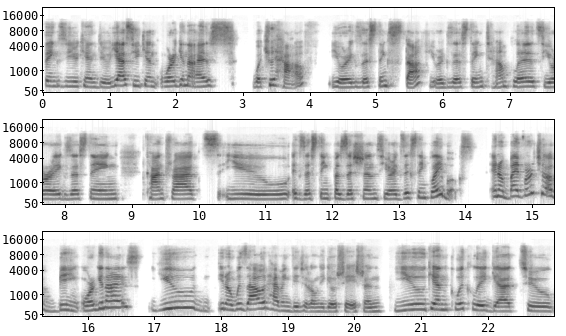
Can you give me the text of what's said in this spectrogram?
things you can do. Yes, you can organize what you have your existing stuff, your existing templates, your existing contracts, you existing positions, your existing playbooks. You know, by virtue of being organized, you, you know, without having digital negotiation, you can quickly get to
